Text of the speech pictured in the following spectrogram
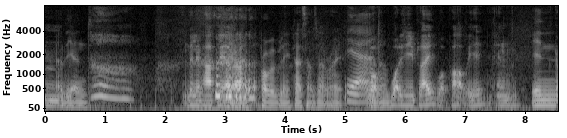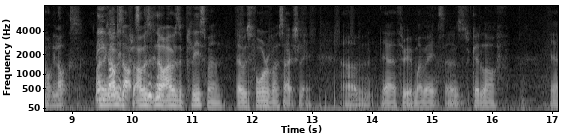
Mm. at the end. They live happily ever after. Yeah, probably that sounds about right. yeah. What, Um, what did you play? What part were you in In Goldilocks? Were I think I was, a, pl- Goldilocks? I was no, I was a policeman. There was four of us actually. Um, yeah, three of my mates, and it was a good laugh. Yeah,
